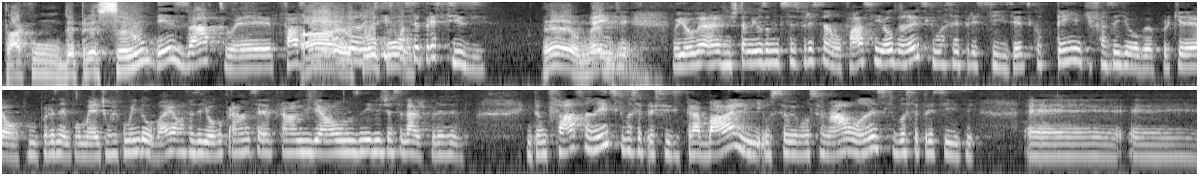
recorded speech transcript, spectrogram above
tá com depressão. Exato, é faça ah, yoga antes com... que você precise. É, o médico. Entende? O yoga, a gente também usa muito essa expressão. Faça yoga antes que você precise, antes que eu tenha que fazer yoga. Porque, ó, como por exemplo, o médico recomendou, vai lá fazer yoga para aliviar os níveis de ansiedade, por exemplo. Então, faça antes que você precise. Trabalhe o seu emocional antes que você precise. É, é,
